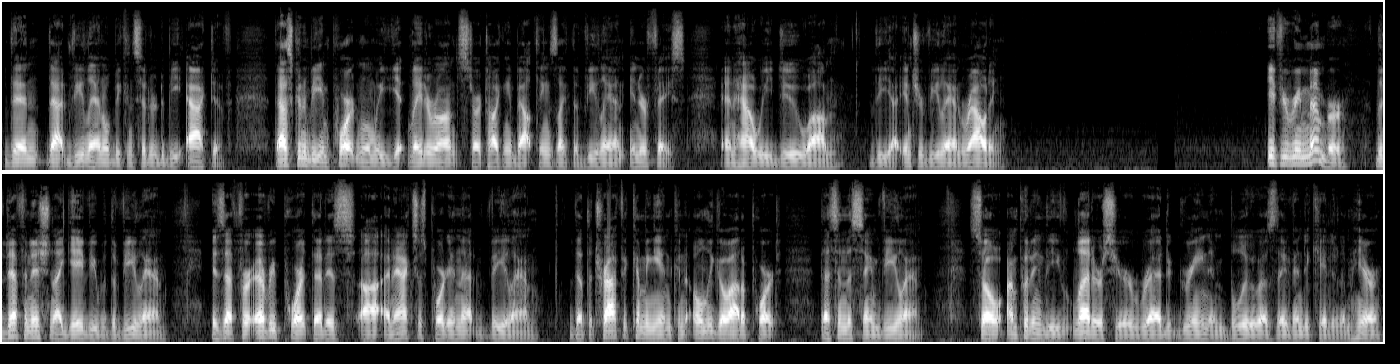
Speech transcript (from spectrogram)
then that VLAN will be considered to be active. That's going to be important when we get later on start talking about things like the VLAN interface and how we do um, the uh, inter-VLAN routing. If you remember, the definition I gave you with the VLAN is that for every port that is uh, an access port in that VLAN, that the traffic coming in can only go out a port that's in the same VLAN. So I'm putting the letters here, red, green, and blue, as they've indicated them here.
